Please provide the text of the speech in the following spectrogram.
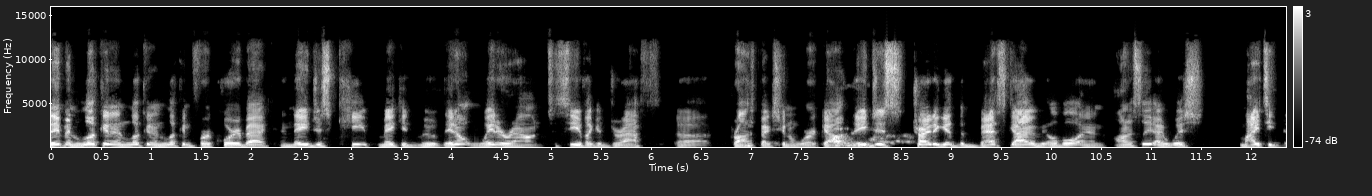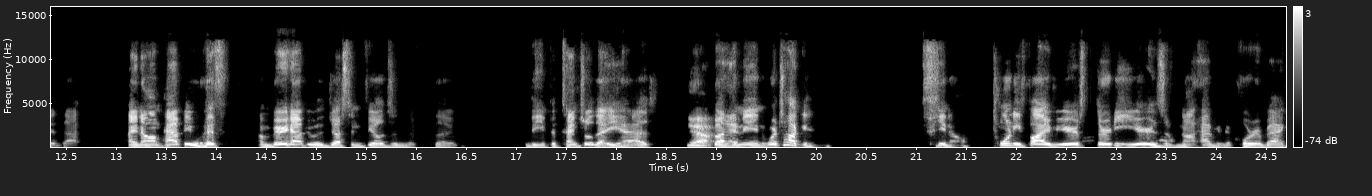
they've been looking and looking and looking for a quarterback, and they just keep making moves. They don't wait around to see if like a draft uh, prospect's going to work out. They just try to get the best guy available. And honestly, I wish my team did that. I know I'm happy with. I'm very happy with Justin Fields and the, the the potential that he has. Yeah. But I mean, we're talking, you know, 25 years, 30 years of not having a quarterback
